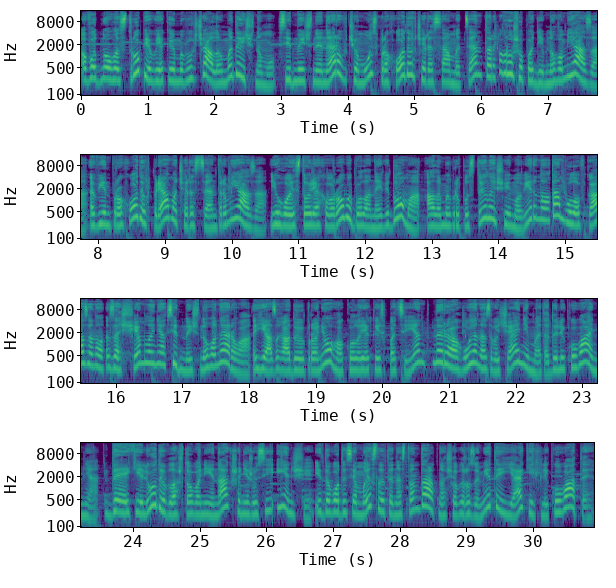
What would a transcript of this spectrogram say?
В одного з трупів, який ми вивчали в медичному, сідничний нерв чомусь проходив через саме центр грушоподібного м'яза. Він проходив прямо через центр м'яза. Його історія хвороби була невідома, але ми припустили, що ймовірно там було вказано защемлення сідничного нерва. Я згадую про нього, коли якийсь пацієнт не реагує на звичайні методи лікування. Деякі люди влаштовані інакше ніж усі інші, і доводиться мислити нестандартно, щоб зрозуміти, як їх лікувати.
